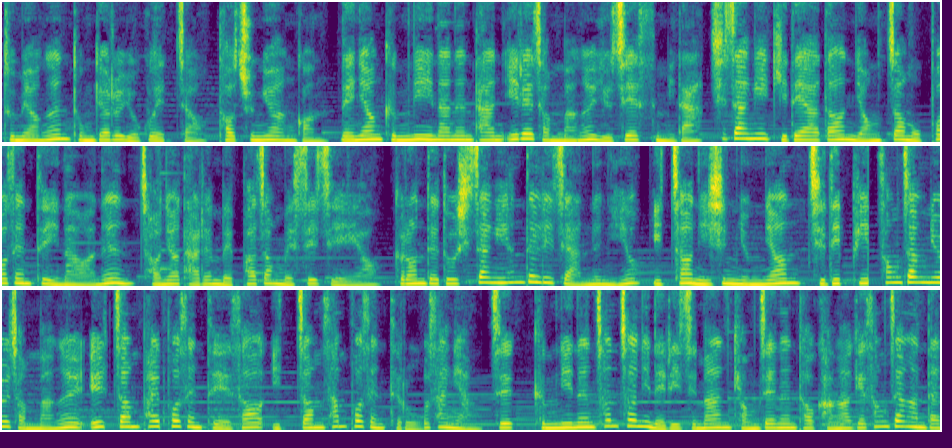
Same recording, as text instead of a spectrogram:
두 명은 동결을 요구했죠. 더 중요한 건 내년 금리 인하는 단 1의 전망을 유지했습니다. 시장이 기대하던 0.5% 인하와는 전혀 다른 매파적 메시지예요. 그런데도 시장이 흔들리지 않는 이유? 2026년 GDP 성장률 전망을 1.8%에서 2.3%로 상향. 즉, 금리는 천천히 내리지만 경제는 더 강하게 성장한다는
